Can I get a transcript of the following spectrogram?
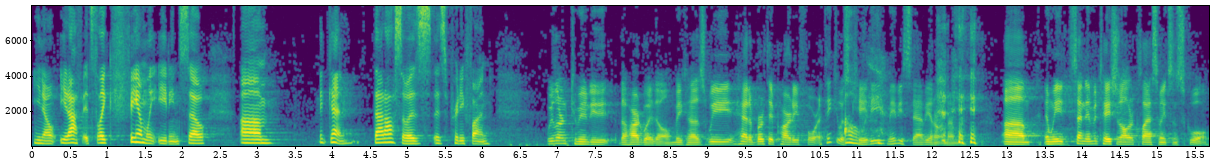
you know eat off. It's like family eating. So um, again that also is is pretty fun. We learned community the hard way, though, because we had a birthday party for, I think it was Oh, Katie, maybe Savvy, I don't remember. um, and we sent invitations to all our classmates in school.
